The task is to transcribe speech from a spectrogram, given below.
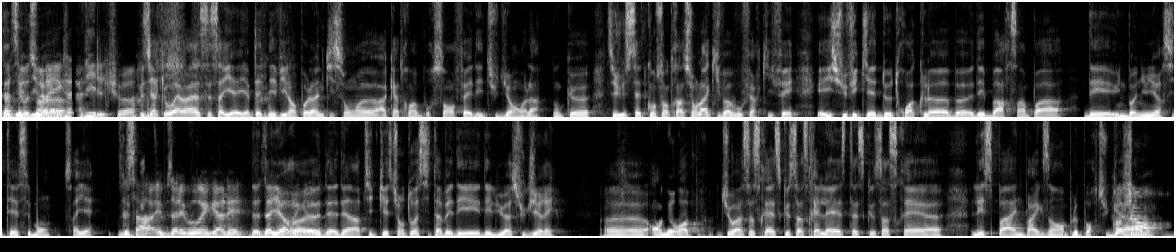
passer vos soirées avec la ville, tu vois. Faut dire que ouais, ouais c'est ça. Il y a, peut-être des villes en Pologne qui sont euh, à 80% faits d'étudiants, voilà. Donc euh, c'est juste cette concentration là qui va vous faire kiffer, et il suffit qu'il y ait deux trois clubs, euh, des bars sympas, des, une bonne université, c'est bon, ça y est. C'est ça, et vous allez vous régaler. D'ailleurs, dernière petite question, toi, si tu avais des lieux à suggérer? Euh, en Europe, tu vois, ça serait, est-ce que ça serait l'Est, est-ce que ça serait euh, l'Espagne, par exemple, le Portugal? Franchement,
